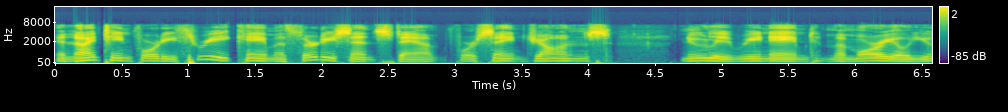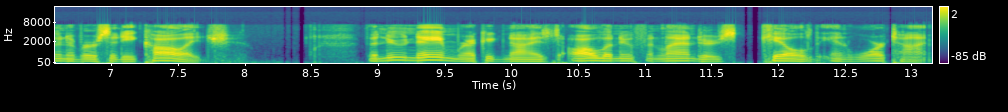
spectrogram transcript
In 1943 came a 30 cent stamp for St. John's newly renamed Memorial University College. The new name recognized all the Newfoundlanders killed in wartime.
